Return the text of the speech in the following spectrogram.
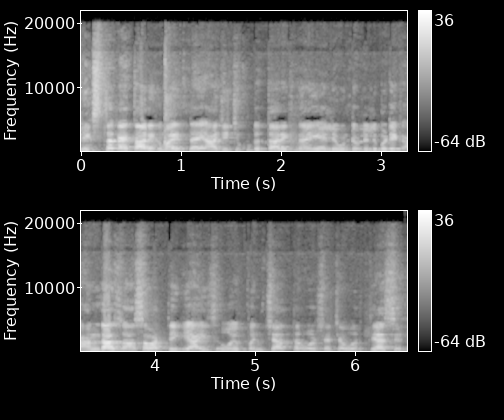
फिक्स तर काही तारीख माहीत नाही आजीची कुठं तारीख नाही आहे लिहून ठेवलेली बट एक अंदाज असा वाटते की आईचं वय पंच्याहत्तर वर्षाच्या वरती असेल.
